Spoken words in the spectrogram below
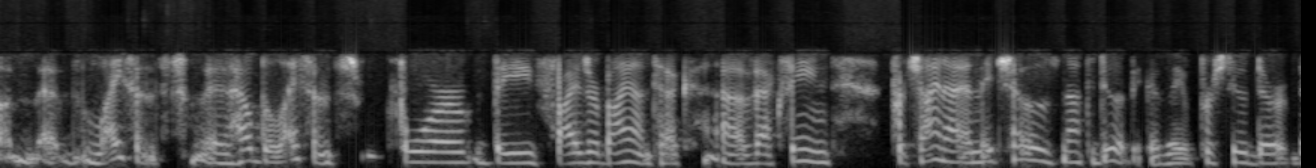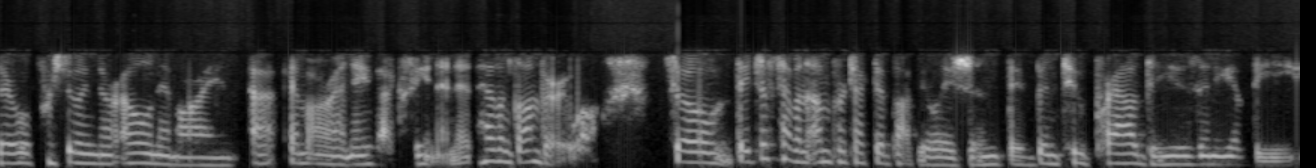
um, licensed, held the license for the Pfizer BioNTech uh, vaccine for China, and they chose not to do it because they pursued their they were pursuing their own mRNA, uh, mRNA vaccine, and it hasn't gone very well. So they just have an unprotected population. They've been too proud to use any of the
